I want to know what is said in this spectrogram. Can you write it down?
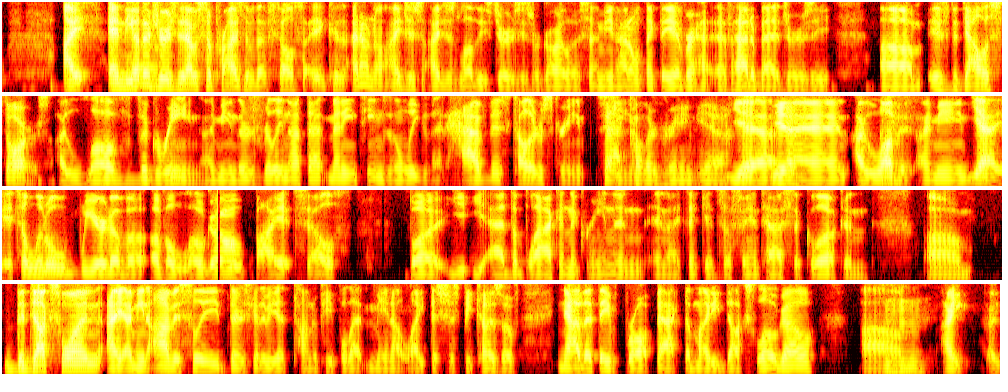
I and the uh, other jersey that I was surprised of that fell because I don't know. I just I just love these jerseys regardless. I mean, I don't think they ever ha- have had a bad jersey. Um, is the Dallas Stars. I love the green. I mean, there's really not that many teams in the league that have this color scheme. That color green, yeah, yeah, yeah, and I love it. I mean, yeah, it's a little weird of a of a logo by itself, but you, you add the black and the green, and and I think it's a fantastic look. And um, the Ducks one, I, I mean, obviously, there's going to be a ton of people that may not like this just because of now that they've brought back the Mighty Ducks logo. Um, mm-hmm. I, I,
